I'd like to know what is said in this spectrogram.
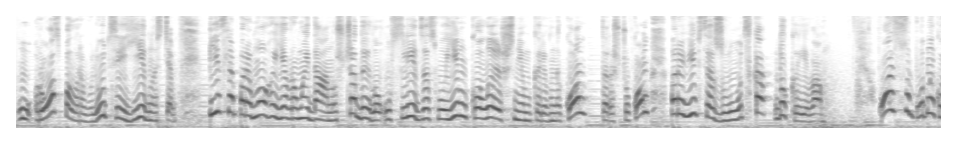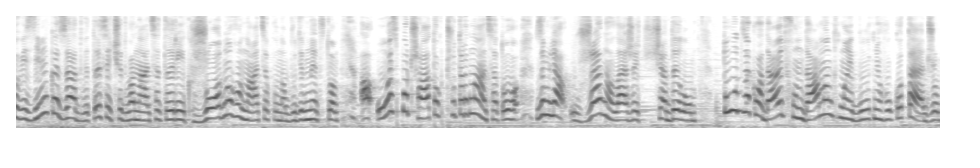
у розпал революції гідності. Після перемоги Євромайдану Щадило услід за своїм колишнім керівником Терещуком перевівся з Луцька до Києва. Ось супутникові знімки за 2012 рік. Жодного натяку на будівництво. А ось початок 14-го. Земля уже належить щадилу. Тут закладають фундамент майбутнього котеджу.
